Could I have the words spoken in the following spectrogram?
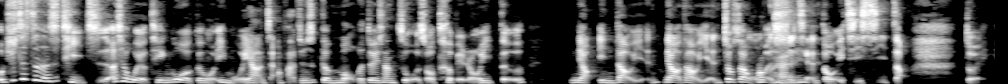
我觉得这真的是体质。而且我有听过跟我一模一样的讲法，就是跟某个对象做的时候特别容易得尿阴道炎、尿道炎，就算我们事前都一起洗澡，Okay. 对。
